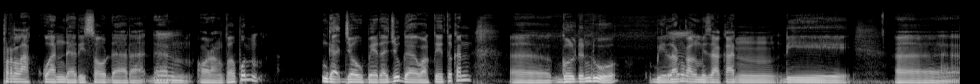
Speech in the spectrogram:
perlakuan dari saudara dan Hmm. orang tua pun nggak jauh beda juga waktu itu kan eh, Golden Duo bilang Hmm. kalau misalkan di eh,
